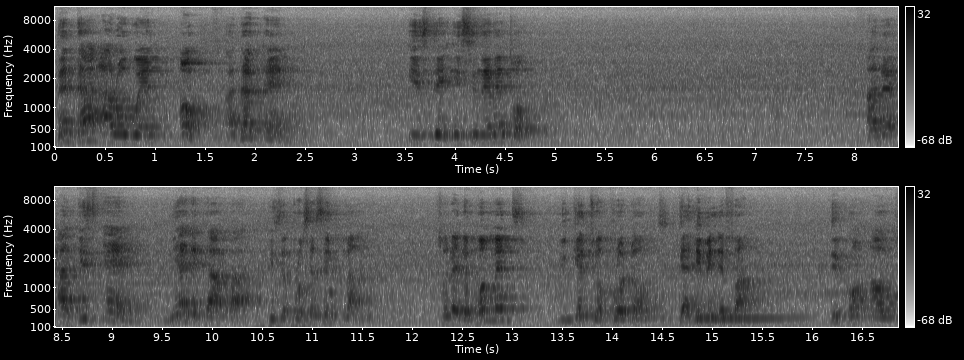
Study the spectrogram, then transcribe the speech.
Then that arrow going up at that end is the incinerator. And at this end, near the car park, is the processing plant. So that the moment you get your product, they're leaving the farm. They come out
